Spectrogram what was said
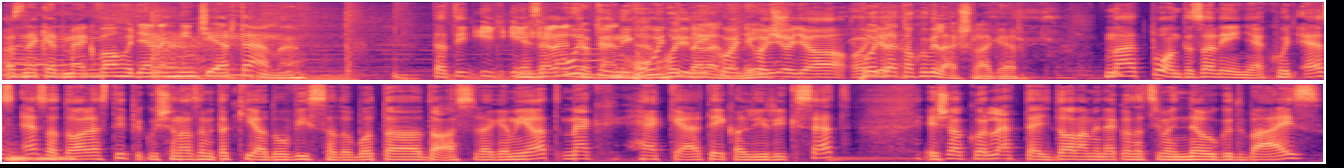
az neked megvan, hogy ennek nincs értelme? tehát így, így, így úgy tűnik, úgy hogy tűnik hogy, hogy, hogy, a, hogy a- lett akkor világsláger? Na hát pont ez a lényeg, hogy ez, ez a dal, ez tipikusan az, amit a kiadó visszadobott a dalszövege miatt, meghekkelték a lyricset, és akkor lett egy dal, aminek az a cím, hogy No Goodbyes,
